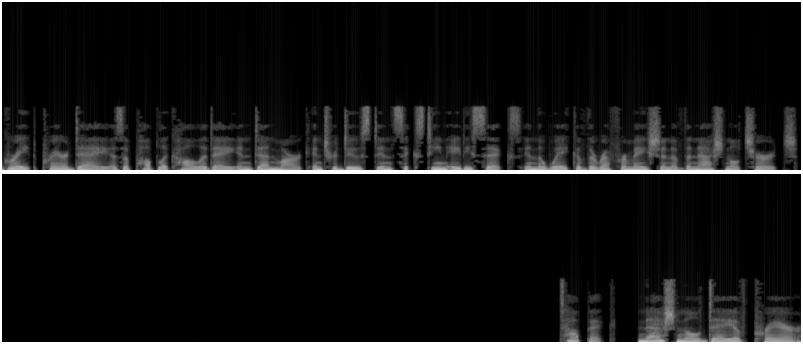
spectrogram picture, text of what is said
Great Prayer Day is a public holiday in Denmark introduced in 1686 in the wake of the Reformation of the national church. Topic: National Day of Prayer.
